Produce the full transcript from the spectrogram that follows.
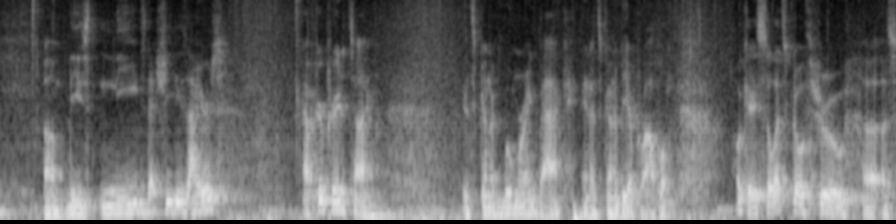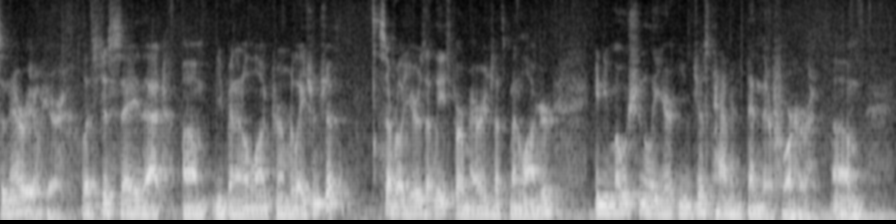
um, these needs that she desires, after a period of time, it's going to boomerang back and it's going to be a problem. Okay, so let's go through uh, a scenario here. Let's just say that um, you've been in a long term relationship, several years at least, or a marriage that's been longer, and emotionally you're, you just haven't been there for her. Um,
